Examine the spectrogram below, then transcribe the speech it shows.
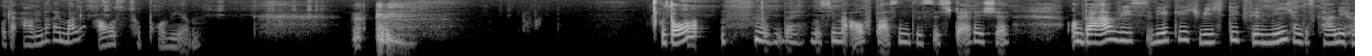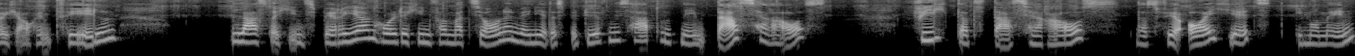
oder andere mal auszuprobieren. Und da, da muss ich mal aufpassen, das ist steirische. Und da ist wirklich wichtig für mich, und das kann ich euch auch empfehlen, Lasst euch inspirieren, holt euch Informationen, wenn ihr das Bedürfnis habt und nehmt das heraus, filtert das heraus, was für euch jetzt im Moment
